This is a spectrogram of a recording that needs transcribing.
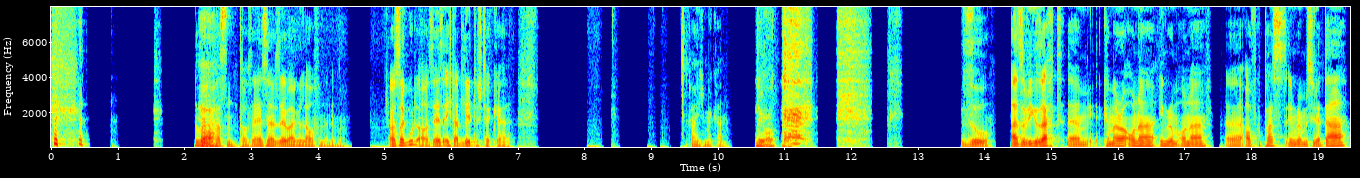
Nur ja. beim Passen taucht er. Er ist ja selber gelaufen dann immer. Aber es sah gut aus. Er ist echt athletisch, der Kerl. Kann ich meckern. Ja. so. Also, wie gesagt, ähm, Camera-Owner, Ingram-Owner, äh, aufgepasst. Ingram ist wieder da.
